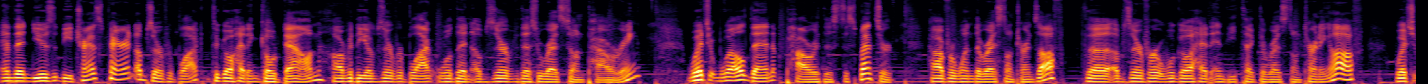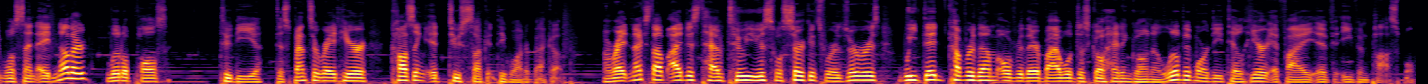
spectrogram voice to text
and then used the transparent observer block to go ahead and go down. However, the observer block will then observe this redstone powering, which will then power this dispenser. However, when the redstone turns off, the observer will go ahead and detect the redstone turning off, which will send another little pulse to the dispenser right here, causing it to suck the water back up. All right, next up, I just have two useful circuits for observers. We did cover them over there, but I will just go ahead and go in a little bit more detail here if I, if even possible.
